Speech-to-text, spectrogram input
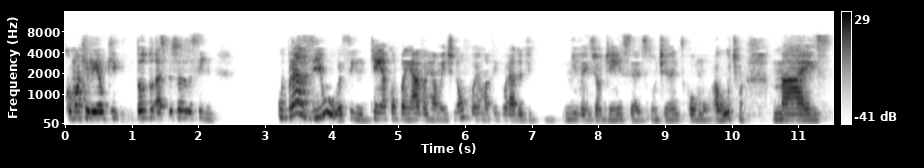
como aquele erro que todo, as pessoas assim. O Brasil, assim, quem acompanhava realmente não foi uma temporada de níveis de audiência estonteantes como a última, mas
